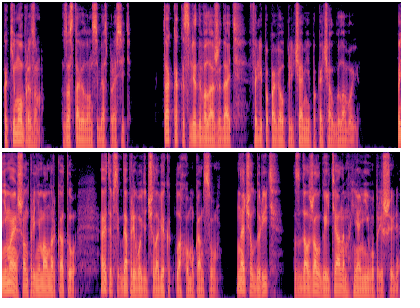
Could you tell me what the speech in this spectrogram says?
«Каким образом?» — заставил он себя спросить. Так, как и следовало ожидать, Филиппа повел плечами и покачал головой. Понимаешь, он принимал наркоту, а это всегда приводит человека к плохому концу. Начал дурить, задолжал гаитянам, и они его пришили.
